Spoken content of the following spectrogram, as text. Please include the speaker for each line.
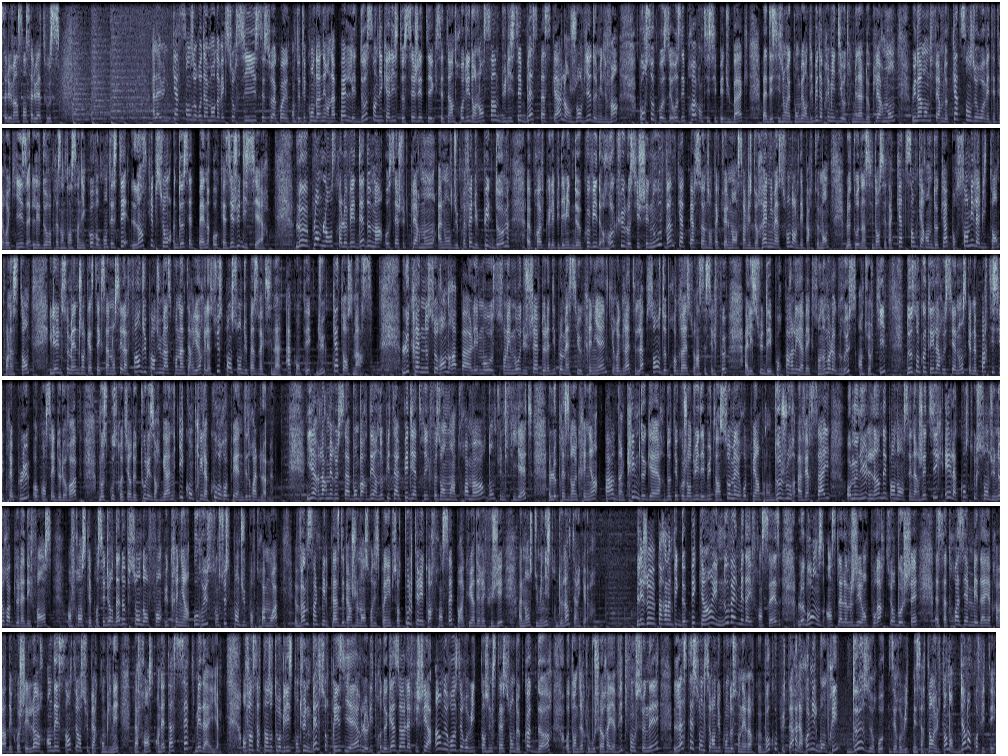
Speaker 1: Salut Vincent, salut à tous. À la une, 400 euros d'amende avec sursis. C'est ce à quoi ont été condamnés en appel les deux syndicalistes CGT qui s'étaient introduits dans l'enceinte du lycée Blaise Pascal en janvier 2020 pour s'opposer aux épreuves anticipées du bac. La décision est tombée en début d'après-midi au tribunal de Clermont. Une amende ferme de 400 euros avait été requise. Les deux représentants syndicaux vont contester l'inscription de cette peine au casier judiciaire. Le plan blanc sera levé dès demain au CHU de Clermont, annonce du préfet du Puy-de-Dôme. Euh, preuve que l'épidémie de Covid recule aussi chez nous. 24 personnes sont actuellement en service de réanimation dans le département. Le taux d'incidence est à 442 cas pour 100 000 habitants pour l'instant. Il y a une semaine, Jean Castex a annoncé la fin du port du masque en intérieur et la suspension du passe vaccinal à compter du 14 mars. L'Ukraine ne se rendra pas. Les mots, ce sont les mots du chef de la diplomatie ukrainienne qui regrette l'absence de progrès sur un cessez-le-feu à l'issue des pourparlers avec son homologue russe en Turquie. De son côté, la Russie annonce qu'elle ne participerait plus au Conseil de l'Europe. Moscou se retire de tous les organes, y compris la Cour européenne des droits de l'homme. Hier, l'armée russe a bombardé un hôpital pédiatrique faisant au moins trois morts, dont une fillette. Le président ukrainien parle d'un crime de guerre. Notez qu'aujourd'hui débute un sommet européen pendant deux jours à Versailles. Au menu, l'indépendance énergétique et la construction d'une Europe de la défense. En France, les procédures d'adoption d'enfants ukrainiens ou russes sont suspendues pour trois mois. 25 000 places d'hébergement sont disponibles sur tout le territoire français pour accueillir des réfugiés, annonce du ministre de l'Intérieur. Les Jeux paralympiques de Pékin, une nouvelle médaille française, le bronze en slalom géant pour Arthur Bauchet, sa troisième médaille après avoir décroché l'or en descente et en super combiné. La France en est à sept médailles. Enfin, certains automobilistes ont eu une belle surprise hier, le litre de gazole affiché à 1,08€ dans une station de Côte d'Or. Autant dire que le bouche à oreille a vite fonctionné. La station ne s'est rendue compte de son erreur que beaucoup plus tard. Elle a remis le bon prix, 2,08€, mais certains ont eu le temps d'en bien en profiter.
